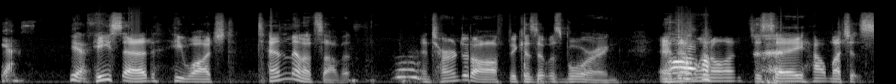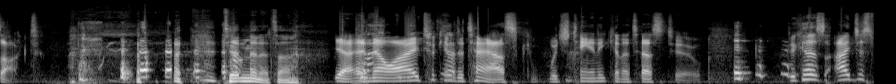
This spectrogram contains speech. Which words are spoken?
Yes. Yes. He said he watched 10 minutes of it and turned it off because it was boring, and then went on to say how much it sucked. Ten minutes, huh? Yeah, and now I- I took him to task, which Tanny can attest to, because I just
